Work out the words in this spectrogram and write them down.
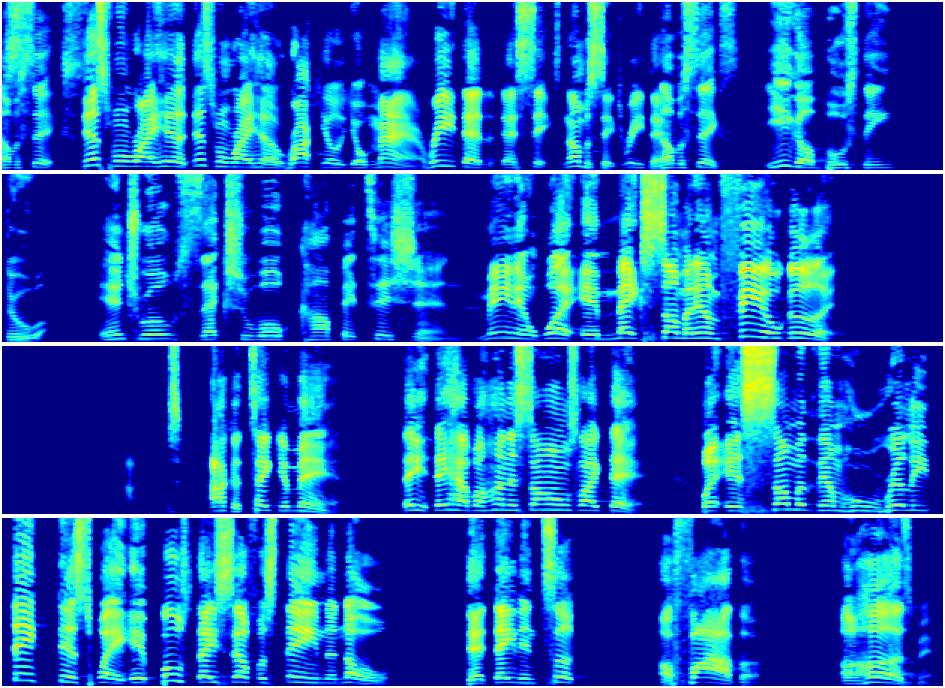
Number six. This one right here, this one right here, rock your, your mind. Read that that six. Number six, read that. Number six. Ego boosting through intrasexual competition. Meaning what? It makes some of them feel good. I could take your man. They they have a hundred songs like that. But it's some of them who really think this way. It boosts their self-esteem to know that they didn't took a father, a husband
